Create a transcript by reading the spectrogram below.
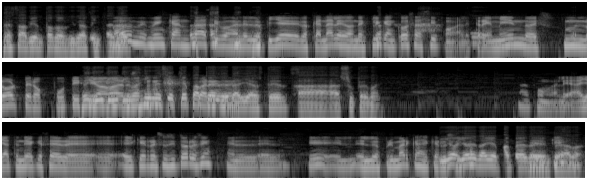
He estado viendo todos los videos de internet. Ah, me, me encanta, así, póngale, lo pillé de los canales donde explican cosas así, póngale, tremendo, es un lord, pero Sí, putísima y- madre. imagínese qué papel le daría usted a Superman. Ah, póngale, allá tendría que ser eh, eh, el que resucitó recién, el, el, el, el- los primarcas, el que Yo, resucitó. yo le daría el papel de ¿El qué? emperador.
